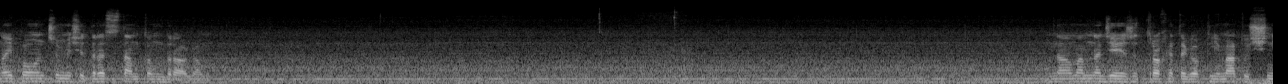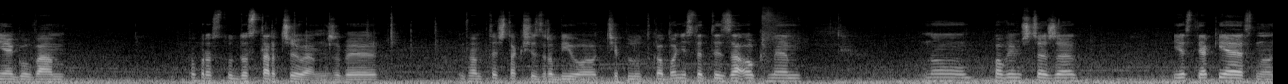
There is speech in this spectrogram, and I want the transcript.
No i połączymy się teraz z tamtą drogą. No, mam nadzieję, że trochę tego klimatu śniegu Wam po prostu dostarczyłem, żeby Wam też tak się zrobiło cieplutko, bo niestety za oknem, no powiem szczerze, jest jak jest, no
